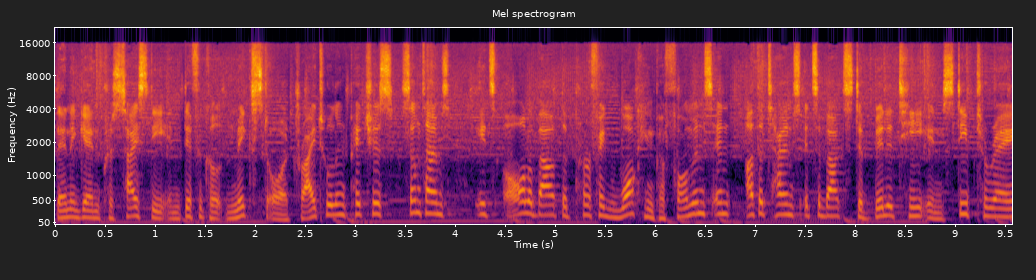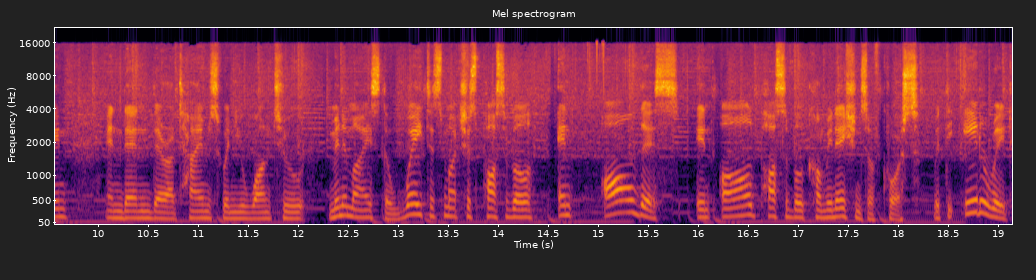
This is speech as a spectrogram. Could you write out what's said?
then again precisely in difficult mixed or dry-tooling pitches. Sometimes it's all about the perfect walking performance and other times it's about stability in steep terrain and then there are times when you want to minimize the weight as much as possible and all this in all possible combinations of course. With the Edelrid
